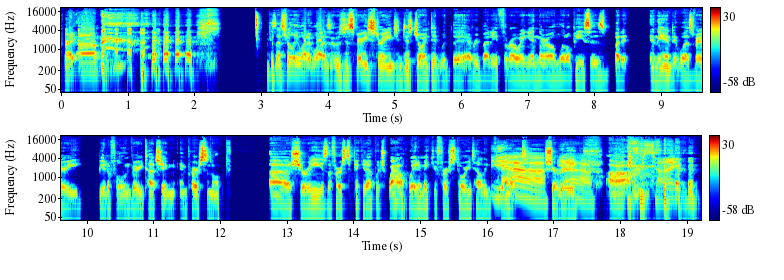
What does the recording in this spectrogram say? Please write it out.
right? Um, because that's really what it was. It was just very strange and disjointed with the everybody throwing in their own little pieces, but it, in the end, it was very beautiful and very touching and personal. Uh, Cherie is the first to pick it up, which wow, way to make your first storytelling count, yeah, Cherie. Yeah, uh, first time.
